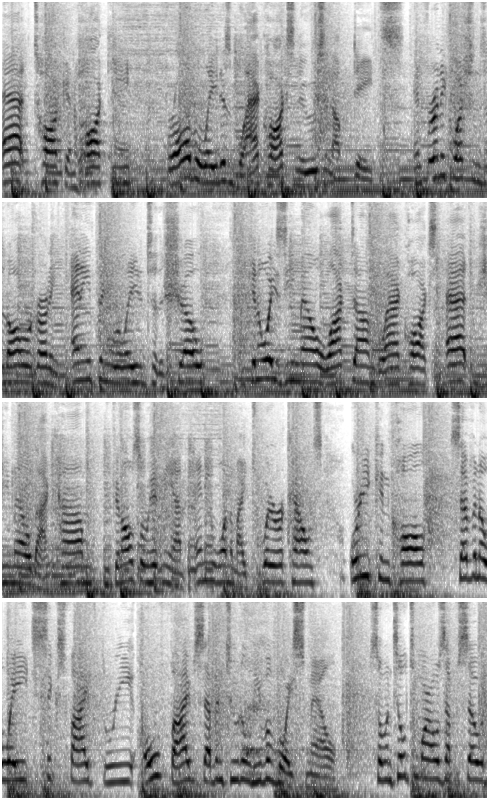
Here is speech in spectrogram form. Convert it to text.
at Talkin' Hockey for all the latest Blackhawks news and updates. And for any questions at all regarding anything related to the show, you can always email lockedonblackhawks at gmail.com. You can also hit me on any one of my Twitter accounts, or you can call 708 653 0572 to leave a voicemail. So until tomorrow's episode,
